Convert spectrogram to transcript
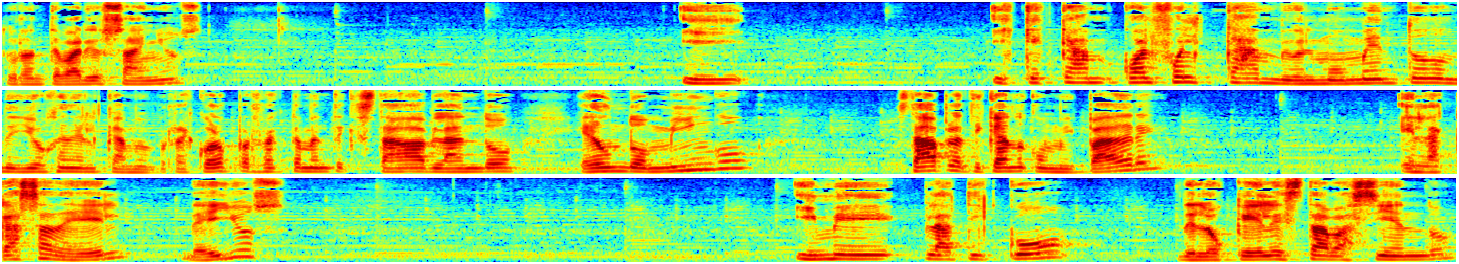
durante varios años. Y, y qué cuál fue el cambio, el momento donde yo generé el cambio. Recuerdo perfectamente que estaba hablando, era un domingo, estaba platicando con mi padre en la casa de él, de ellos, y me platicó de lo que él estaba haciendo.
